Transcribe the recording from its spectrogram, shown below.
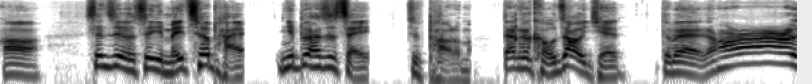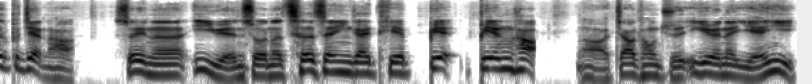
啊！甚至有时也没车牌，你不知道是谁，就跑了嘛。戴个口罩以前，对不对？然后啊就不见了哈。所以呢，议员说呢，车身应该贴编编号啊。交通局议员的言意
